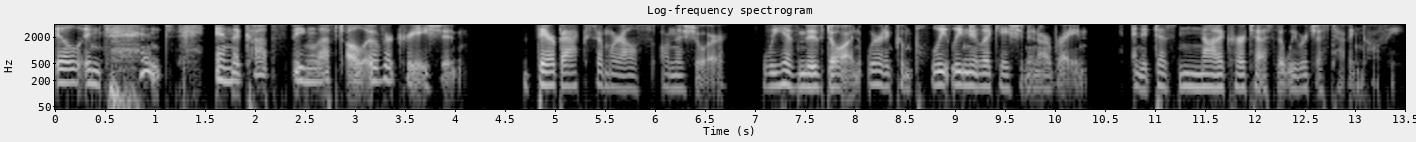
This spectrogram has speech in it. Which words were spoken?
ill intent in the cups being left all over creation. They're back somewhere else on the shore we have moved on. We're in a completely new location in our brain. And it does not occur to us that we were just having coffee.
